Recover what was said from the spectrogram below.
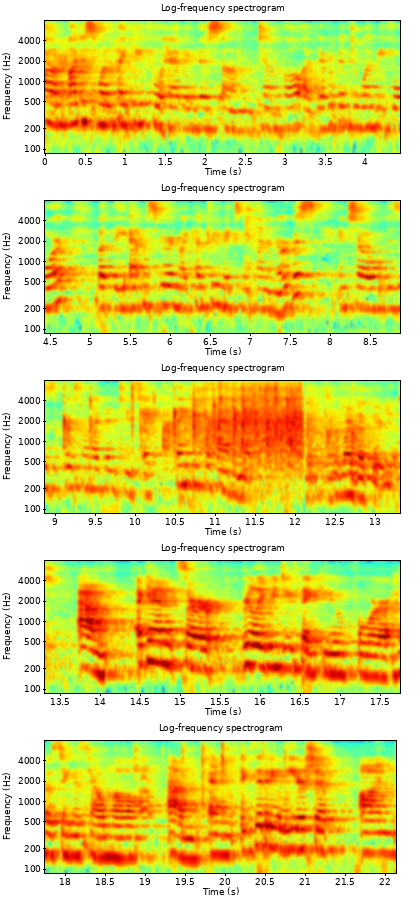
Um, I just want to thank you for having this um, town hall. I've never been to one before, but the atmosphere in my country makes me kind of nervous, and so this is the first one I've been to, so thank you for having me. Right back there, yes. Um, again, sir, really, we do thank you for hosting this town hall um, and exhibiting leadership on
